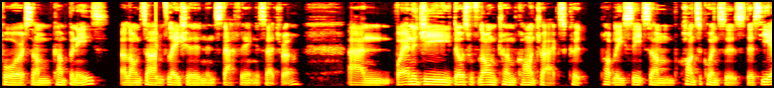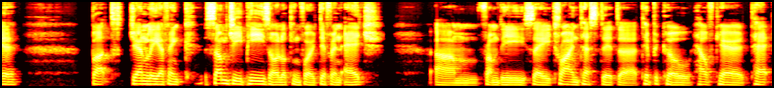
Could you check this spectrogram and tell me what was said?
for some companies alongside inflation and staffing, etc. And for energy, those with long-term contracts could probably see some consequences this year but generally, I think some GPs are looking for a different edge um, from the, say, try and tested uh, typical healthcare tech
